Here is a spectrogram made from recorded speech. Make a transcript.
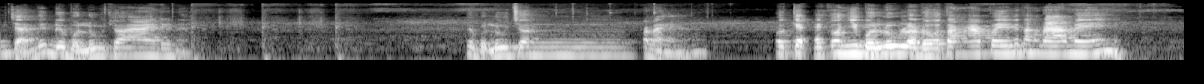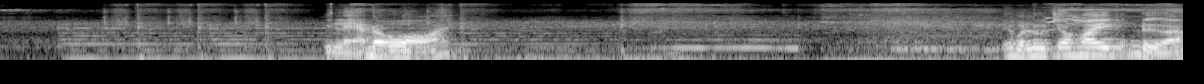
cũng chả biết đưa blue cho ai đây này. Đưa blue cho con này. Ok coi như blue là đồ tăng ap với tăng đam ấy thì lẻ đồ rồi. Đưa blue cho Huy cũng được.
